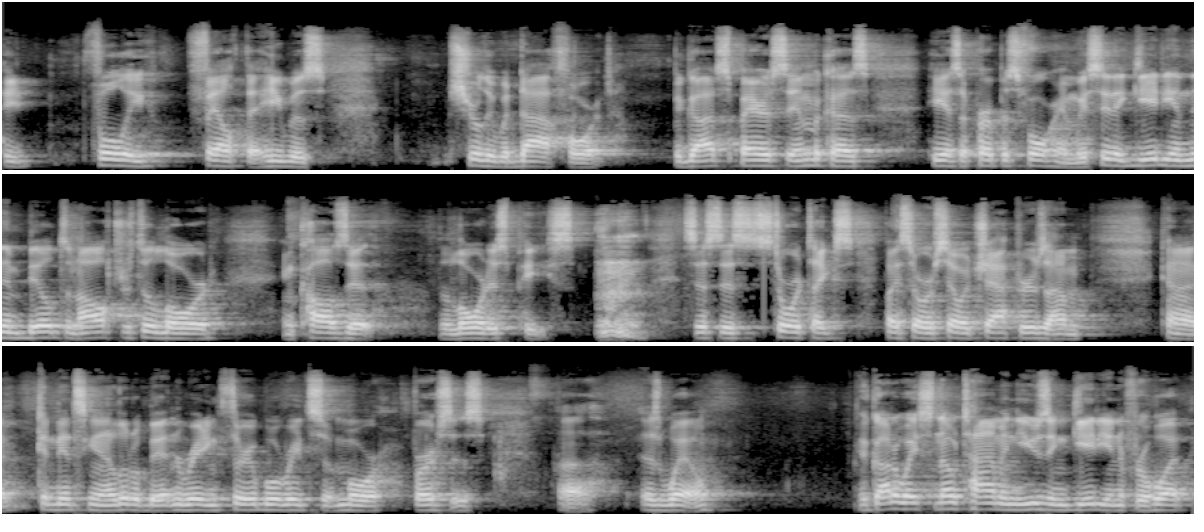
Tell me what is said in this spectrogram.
he fully felt that he was surely would die for it. But God spares him because he has a purpose for him. We see that Gideon then builds an altar to the Lord and calls it the Lord is peace. Since this story takes place over several chapters, I'm kind of condensing it a little bit and reading through. We'll read some more verses uh, as well. God wastes no time in using Gideon for what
